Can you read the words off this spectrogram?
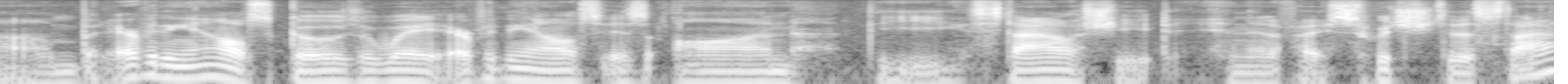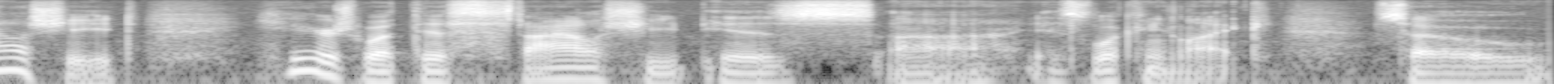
Um, but everything else goes away. Everything else is on the style sheet. And then if I switch to the style sheet, here's what this style sheet is uh, is looking like. So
